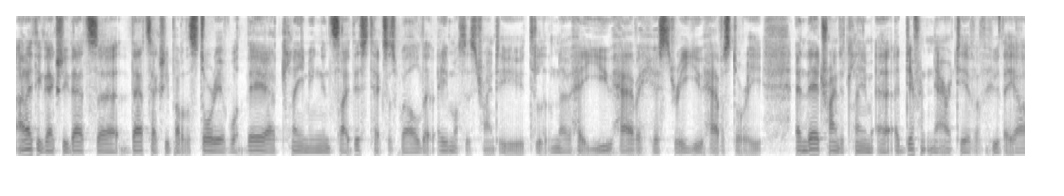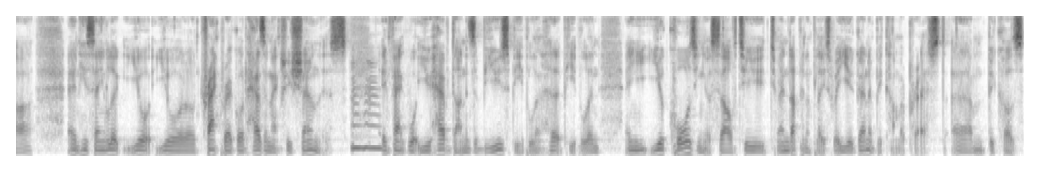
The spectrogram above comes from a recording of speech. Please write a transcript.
and I think actually that's uh, that's actually part of the story of what they're claiming inside this text as well. That Amos is trying to to let them know, hey, you have a history, you have a story, and they're trying to claim a, a different narrative of who they are. And he's saying, look, your your track record hasn't actually shown this. In fact, what you have done is abuse people and hurt people, and and you- you're causing yourself to to end up in a place where you're going to become oppressed um, because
